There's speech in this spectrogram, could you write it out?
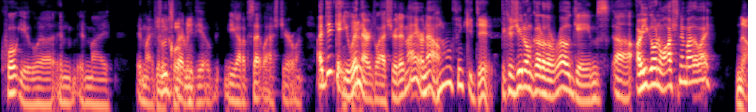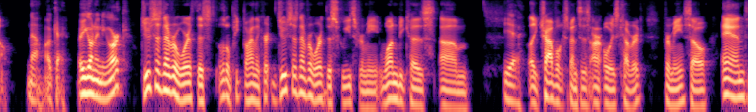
quote you uh, in in my in my food spread me? review. You got upset last year when I did get you in there last year, didn't I? Or no? I don't think you did. Because you don't go to the road games. Uh, are you going to Washington, by the way? No. No. Okay. Are you going to New York? Juice is never worth this a little peek behind the curtain. Juice is never worth the squeeze for me. One because um Yeah. like travel expenses aren't always covered for me. So and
